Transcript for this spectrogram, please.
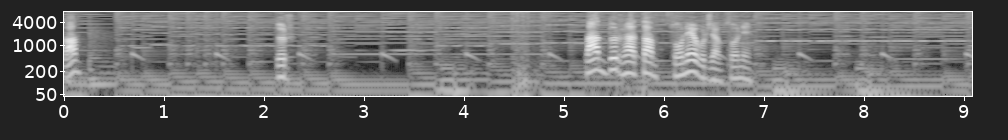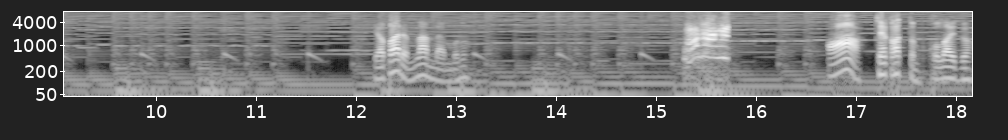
Lan. Dur. Lan dur ha tamam Sony'e vuracağım Sony. Yaparım lan ben bunu. Aa tek attım kolaydı.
